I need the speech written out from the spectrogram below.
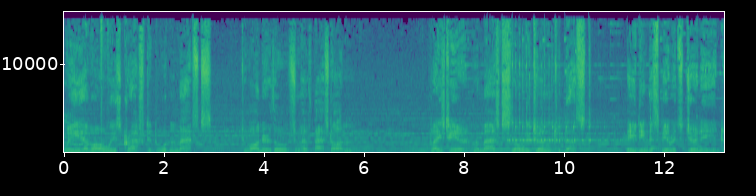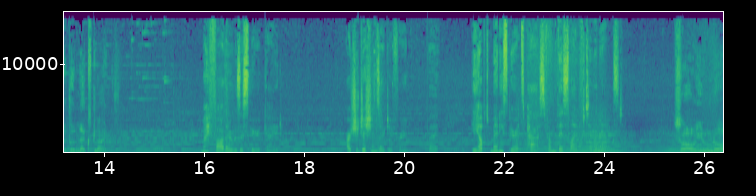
We have always crafted wooden masks to honor those who have passed on. Placed here, the masks slowly turn to dust, aiding the spirit's journey into the next life. My father was a spirit guide. Our traditions are different, but he helped many spirits pass from this life to the next. So you know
